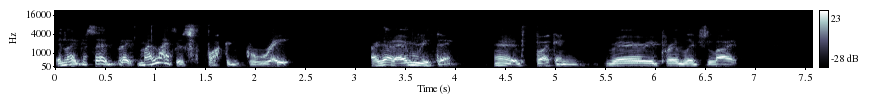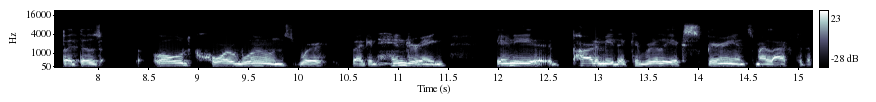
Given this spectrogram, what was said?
And like I said, like my life is fucking great. I got everything. Eh, fucking very privileged life, but those old core wounds were fucking hindering any part of me that could really experience my life to the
